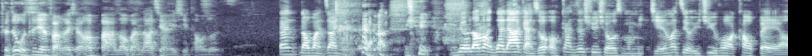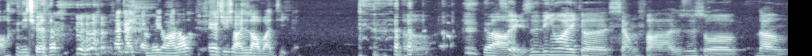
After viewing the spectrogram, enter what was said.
可是我之前反而想要把老板拉进来一起讨论，但老板在你，你觉得老板在大家敢说哦，干这需求什么敏捷他妈只有一句话靠背哦？你觉得他敢讲这个吗？然后那个需求还是老板提的，呃，对啊，这也是另外一个想法啦，就是说让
